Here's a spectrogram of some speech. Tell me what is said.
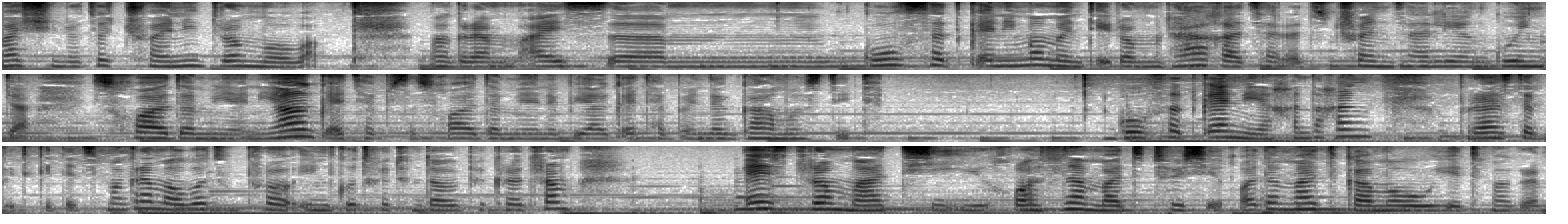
მაშინ როცა ჩვენი დრო მოვა. მაგრამ აი ეს გულსატკენი მომენტი რომ რაღაცა რაც ჩვენ ძალიან გვინდა სხვა ადამიანი აკეთებს და სხვა ადამიანები აკეთებენ და გამოსდით. გულსატკენია ხანდახან ბრაზდებით კიდეც მაგრამ ალბათ უფრო იმ კუთხით უნდა ვიფიქროთ რომ ეს დრო მათი იყო და მათთვის იყო და მათ გამოუვიეთ, მაგრამ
